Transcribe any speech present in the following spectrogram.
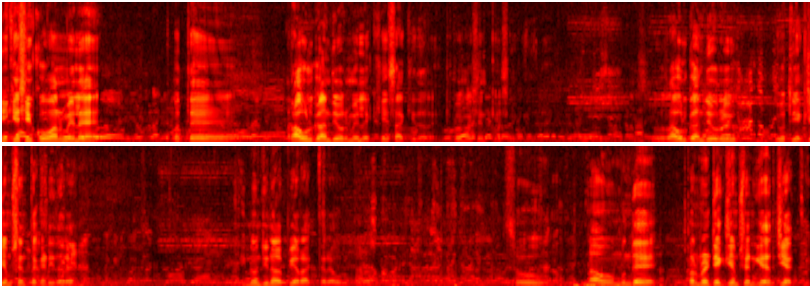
ಡಿ ಕೆ ಶಿವಕುಮಾರ್ ಮೇಲೆ, ಮತ್ತು ರಾಹುಲ್ ಗಾಂಧಿಯವ್ರ ಮೇಲೆ ಕೇಸ್ ಹಾಕಿದ್ದಾರೆ ಡಿಫಾಮೇಷನ್ ಕೇಸ್ ಹಾಕಿದ್ದಾರೆ. ರಾಹುಲ್ ಗಾಂಧಿಯವರು ಇವತ್ತು ಎಕ್ಸಾಮ್ಷನ್ ತಗೊಂಡಿದ್ದಾರೆ. ಇನ್ನೊಂದು ದಿನ ಅಪಿಯರ್ ಆಗ್ತಾರೆ ಅವರು ಕೂಡ. ಸೊ ನಾವು ಮುಂದೆ ಪರ್ಮನೆಂಟ್ ಎಕ್ಸಾಮ್ಷನ್ಗೆ ಅರ್ಜಿ ಹಾಕ್ತೀವಿ.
